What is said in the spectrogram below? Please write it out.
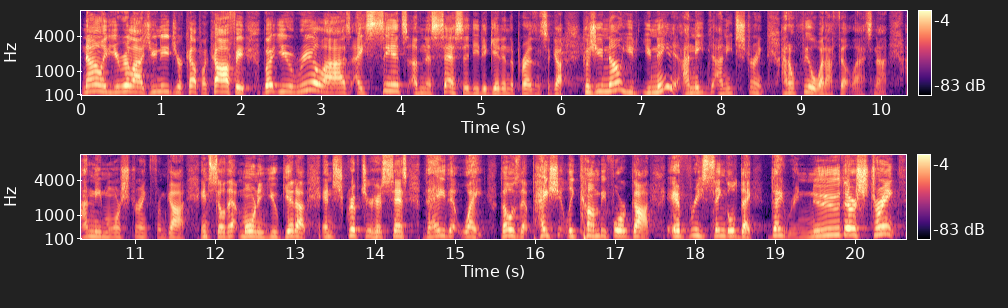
not only do you realize you need your cup of coffee, but you realize a sense of necessity to get in the presence of God. Because you know you, you need it. I need, I need strength. I don't feel what I felt last night. I need more strength from God. And so that morning you get up, and scripture here says, They that wait, those that patiently come before God every single day, they renew their strength.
